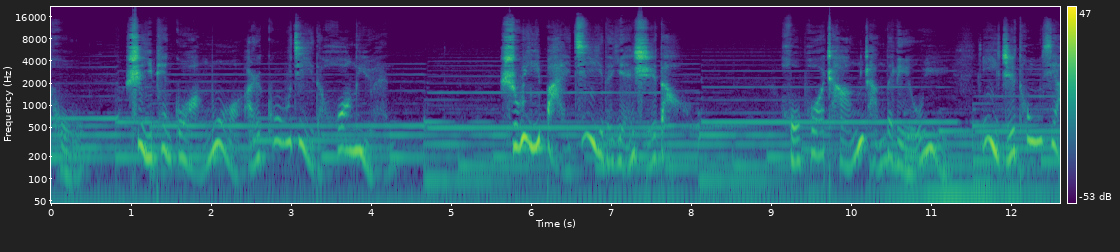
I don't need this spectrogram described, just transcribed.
湖是一片广漠而孤寂的荒原，数以百计的岩石岛，湖泊长长的流域一直通向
